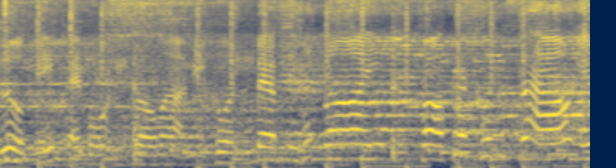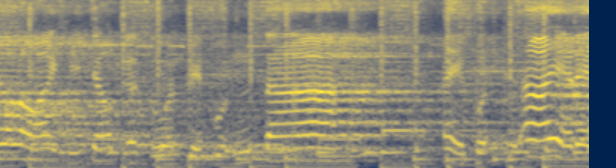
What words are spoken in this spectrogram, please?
โลกนี้ใครหมดเพราะว่ามีคนแบบนี้ทั้งร้อย ขอบพระคุณสาวเอวลอยที่เจ้าเกิดส่วนเป็นบุญตาให้คนที่อายได้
